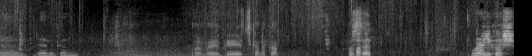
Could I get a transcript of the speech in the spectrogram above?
Um, there we go. Or maybe it's gonna come. What's that? Where are you, Kush?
